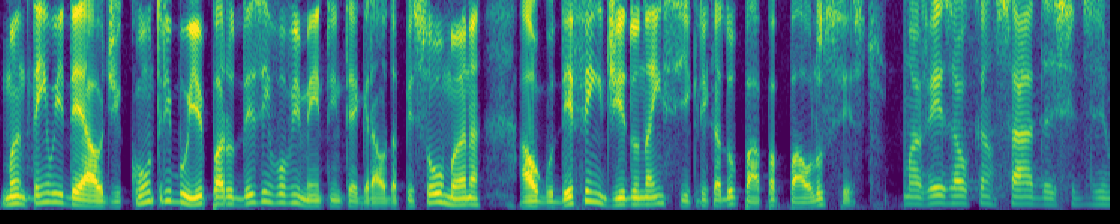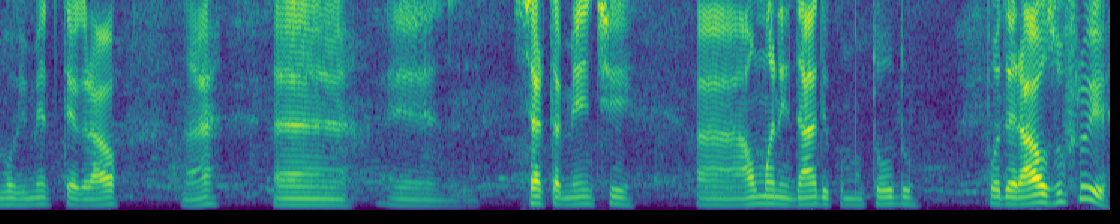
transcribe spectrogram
mantêm o ideal de contribuir para o desenvolvimento integral da pessoa humana, algo defendido na encíclica do Papa Paulo VI. Uma vez alcançado esse desenvolvimento integral, né, é, é, certamente a, a humanidade como um todo poderá usufruir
